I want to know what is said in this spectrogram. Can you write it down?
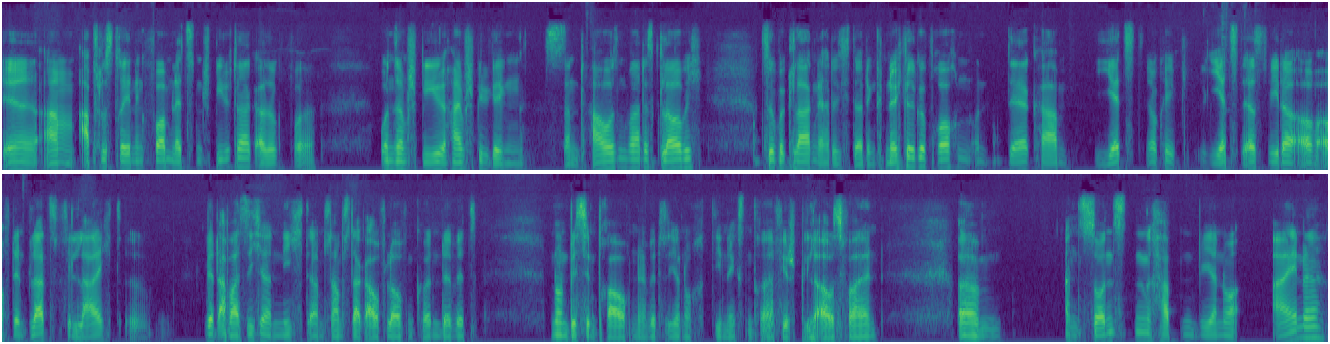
äh, am Abschlusstraining vorm letzten Spieltag, also vor unserem Spiel, Heimspiel gegen Sandhausen war das, glaube ich zu beklagen. Er hatte sich da den Knöchel gebrochen und der kam jetzt, okay, jetzt erst wieder auf, auf den Platz. Vielleicht äh, wird aber sicher nicht am Samstag auflaufen können. Der wird noch ein bisschen brauchen. Er wird sicher noch die nächsten drei, vier Spiele ausfallen. Ähm, ansonsten hatten wir nur eine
